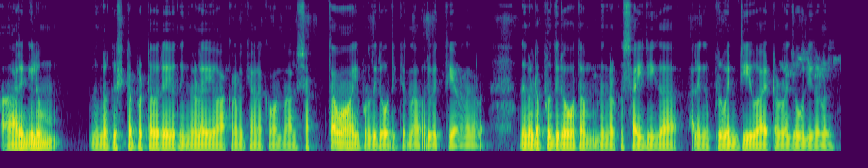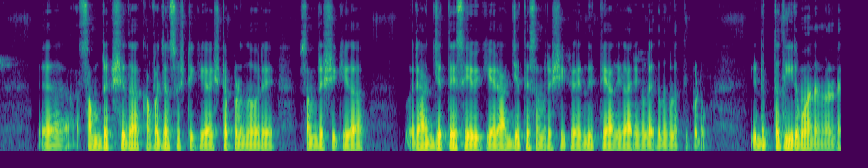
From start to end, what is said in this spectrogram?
ആരെങ്കിലും നിങ്ങൾക്ക് ഇഷ്ടപ്പെട്ടവരെയോ നിങ്ങളെയോ ആക്രമിക്കാനൊക്കെ വന്നാൽ ശക്തമായി പ്രതിരോധിക്കുന്ന ഒരു വ്യക്തിയാണ് നിങ്ങൾ. നിങ്ങളുടെ പ്രതിരോധം നിങ്ങൾക്ക് സൈനിക അല്ലെങ്കിൽ പ്രിവെന്റീവായിട്ടുള്ള ജോലികൾ സംരക്ഷിത കവചം സൃഷ്ടിക്കുക ഇഷ്ടപ്പെടുന്നവരെ സംരക്ഷിക്കുക രാജ്യത്തെ സേവിക്കുക രാജ്യത്തെ സംരക്ഷിക്കുക എന്നിത്യാദി കാര്യങ്ങളിലേക്ക് നിങ്ങൾ എത്തിപ്പെടും. എടുത്ത തീരുമാനങ്ങളുടെ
